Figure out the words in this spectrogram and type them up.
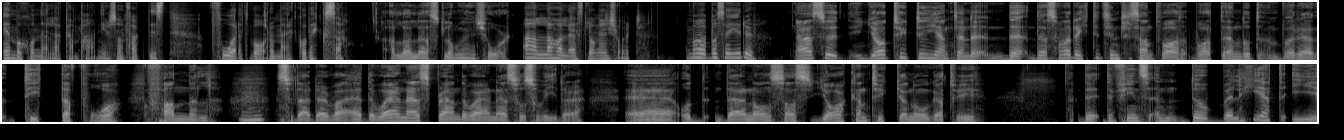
emotionella kampanjer som faktiskt får ett varumärke att växa. Alla har läst long and short. Alla har läst long and short. Vad, vad säger du? Alltså, jag tyckte egentligen det, det, det som var riktigt intressant var, var att ändå börja titta på funnel. Mm. Sådär, där det var ad awareness, brand awareness och så vidare. Eh, och där någonstans, jag kan tycka nog att vi... Det, det finns en dubbelhet i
